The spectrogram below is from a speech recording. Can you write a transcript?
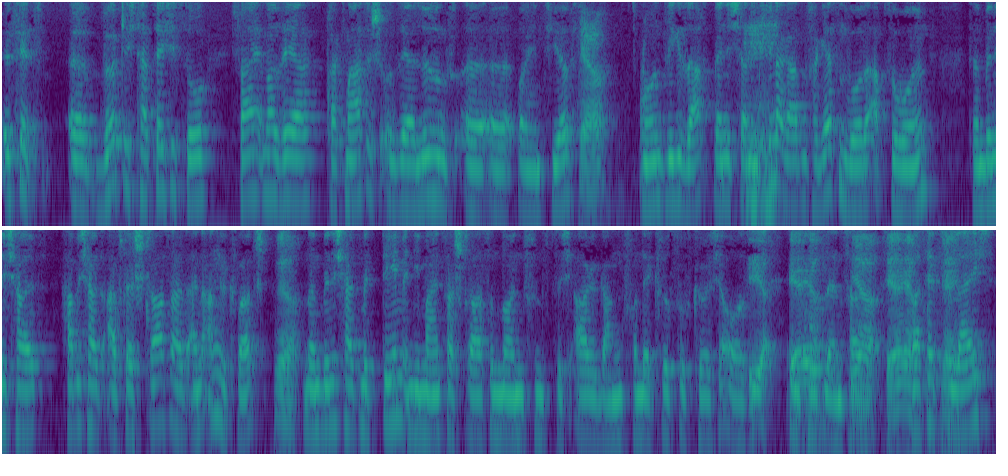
ist jetzt äh, wirklich tatsächlich so. Ich war ja immer sehr pragmatisch und sehr lösungsorientiert. Äh, orientiert. Ja. Und wie gesagt, wenn ich dann im Kindergarten vergessen wurde abzuholen, dann bin ich halt, habe ich halt auf der Straße halt einen angequatscht. Ja. Und dann bin ich halt mit dem in die Mainzer Straße 59a gegangen von der Christuskirche aus Ja, in ja. Koblenz halt. Ja, ja, ja, Was jetzt okay. vielleicht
